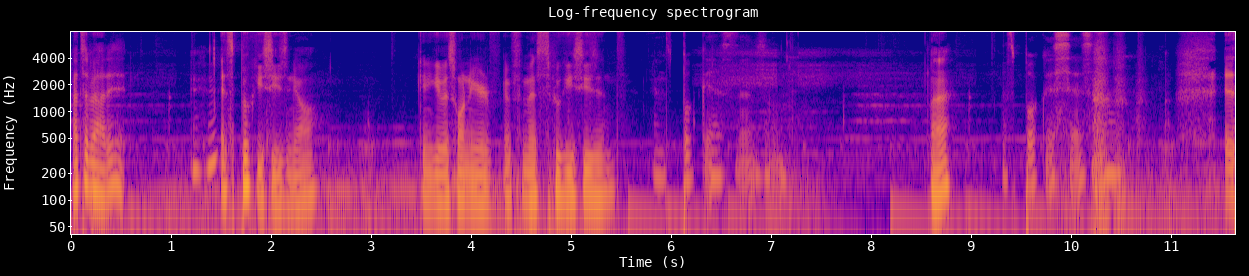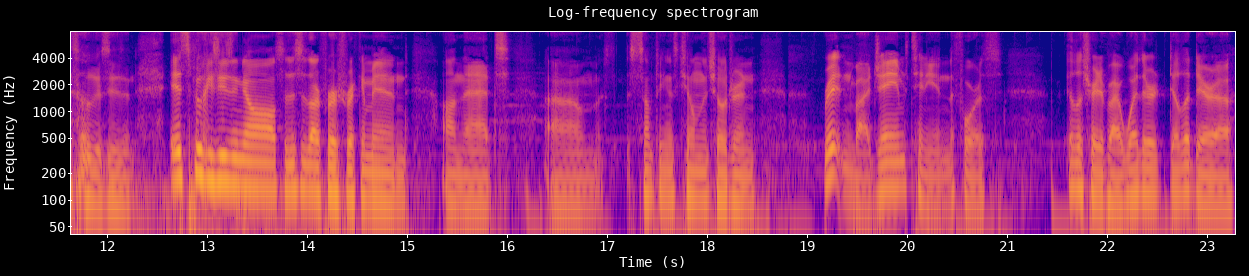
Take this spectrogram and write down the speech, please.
That's about it. Mm-hmm. It's spooky season, y'all. Can you give us one of your infamous spooky seasons? It's book is Huh? This book is It's spooky season. It's spooky season, y'all. So this is our first recommend on that. Um, Something is killing the children. Written by James Tynion IV, illustrated by Werther Dell'Edera,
